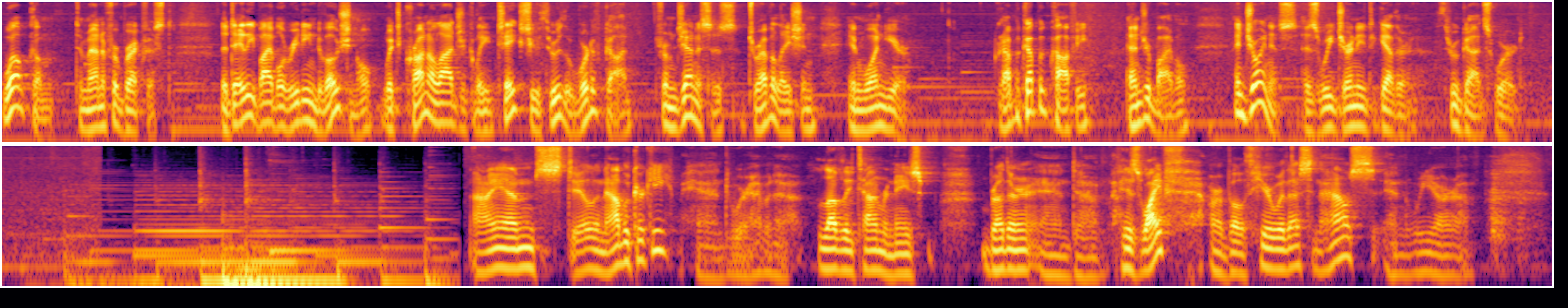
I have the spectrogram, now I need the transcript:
Welcome to Manna for Breakfast, the daily Bible reading devotional which chronologically takes you through the Word of God from Genesis to Revelation in one year. Grab a cup of coffee and your Bible and join us as we journey together through God's Word. I am still in Albuquerque and we're having a lovely time. Renee's brother and uh, his wife are both here with us in the house, and we are. Uh,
